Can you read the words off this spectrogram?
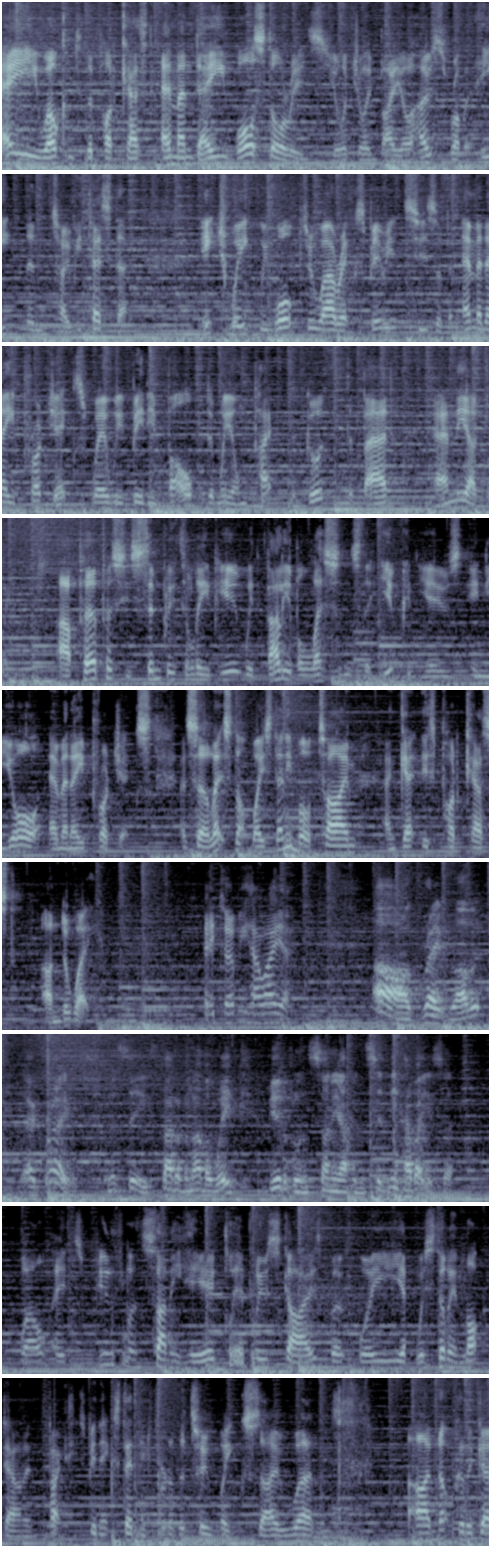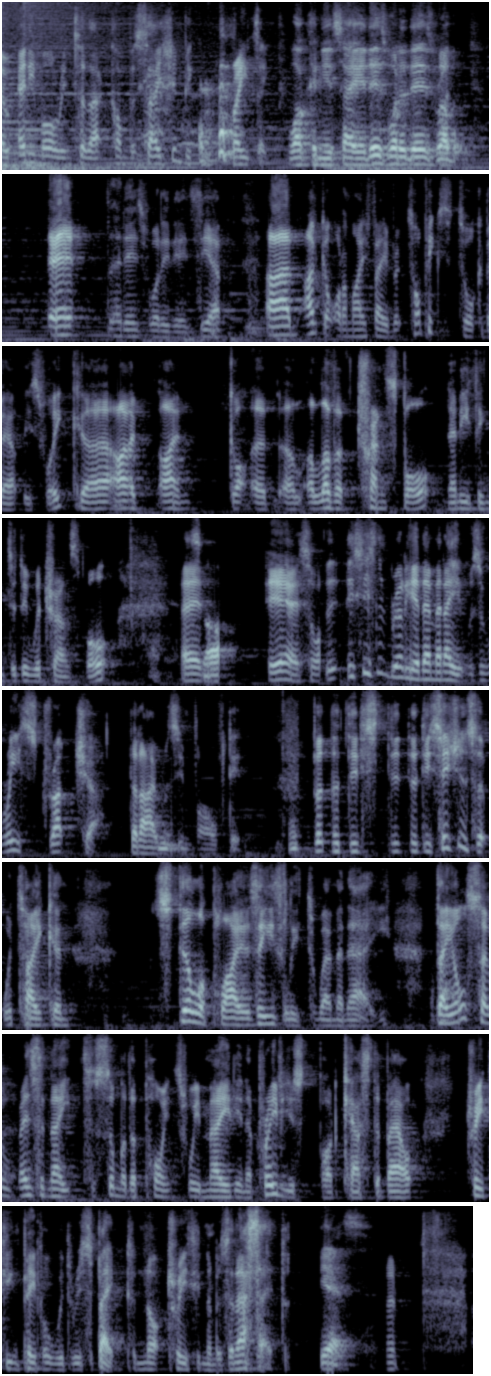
Hey, welcome to the podcast M&A War Stories. You're joined by your hosts Robert Heaton and Toby Tester. Each week we walk through our experiences of M&A projects where we've been involved and we unpack the good, the bad and the ugly. Our purpose is simply to leave you with valuable lessons that you can use in your M&A projects. And so let's not waste any more time and get this podcast underway. Hey Toby, how are you? Oh, great, Robert. Yeah, great. Let's see, start of another week. Beautiful and sunny up in Sydney. How about you, sir? Well, it's beautiful and sunny here, clear blue skies, but we uh, we're still in lockdown. In fact, it's been extended for another two weeks. So um, I'm not going to go any more into that conversation because it's crazy. what can you say? It is what it is, Robert. It, that is what it is. Yeah, um, I've got one of my favourite topics to talk about this week. Uh, I, I'm got a, a, a, love of transport, anything to do with transport, and so, yeah. So this isn't really an M and A; it was a restructure that I was mm. involved in. Mm. But the, the, the decisions that were taken still apply as easily to M and A. They also resonate to some of the points we made in a previous podcast about treating people with respect and not treating them as an asset. Yes.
